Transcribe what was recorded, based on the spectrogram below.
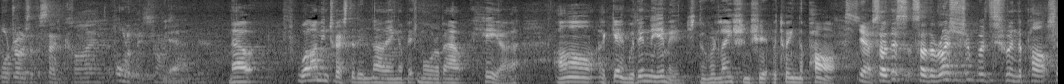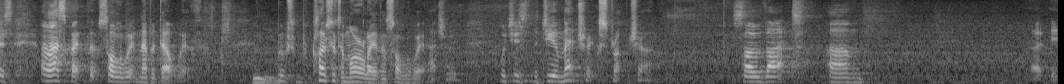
more drawings of the same kind. All of these drawings. Yeah. Now, what I'm interested in knowing a bit more about here are again within the image the relationship between the parts. Yeah, so this, so the relationship between the parts is an aspect that Sol LeWitt never dealt with. It was closer to Morellet than Sol LeWitt, actually, which is the geometric structure. So that um, uh, it,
